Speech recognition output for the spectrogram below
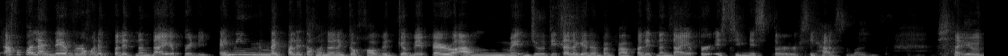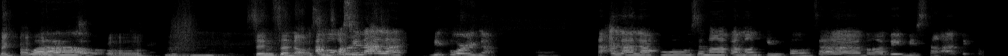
Ako pala, never ako nagpalit ng diaper. ni- I mean, nagpalit ako noong nagka-COVID kami. Pero ang may duty talaga ng pagpapalit ng diaper is si Mr., si husband. Siya yung nagpapalit. Wow. Oo. Since ano, since Ako kasi birth. naalala, before nga, naalala ko sa mga pamangkin ko, sa mga babies ng ate ko.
